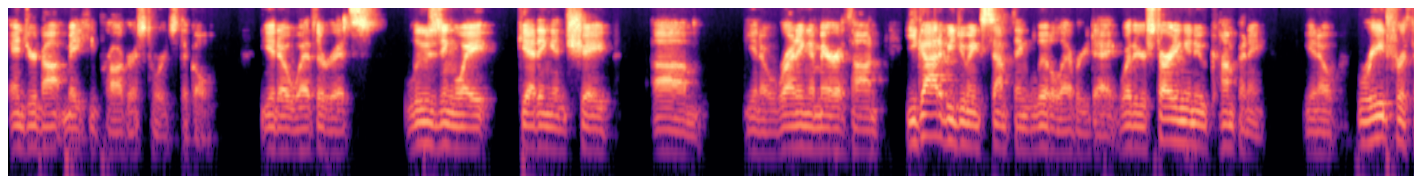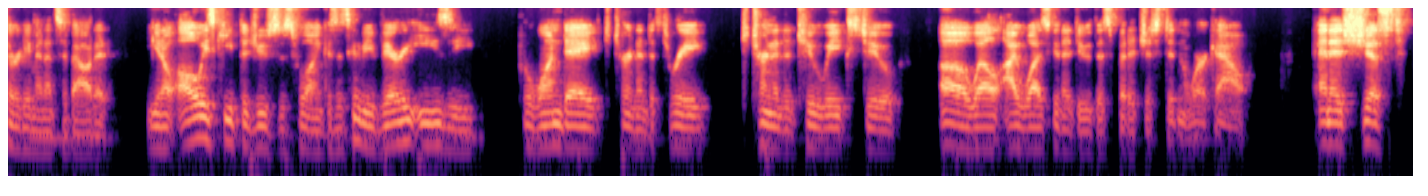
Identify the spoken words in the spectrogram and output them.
and you're not making progress towards the goal. You know, whether it's losing weight, getting in shape, um, you know, running a marathon, you got to be doing something little every day. Whether you're starting a new company, you know, read for 30 minutes about it. You know, always keep the juices flowing because it's going to be very easy for one day to turn into three, to turn into two weeks to, oh, well, I was going to do this, but it just didn't work out. And it's just,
